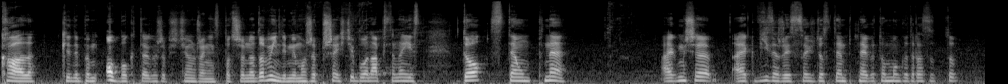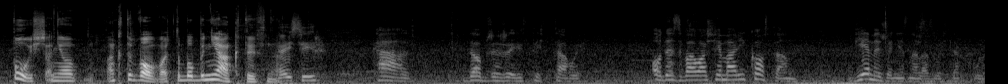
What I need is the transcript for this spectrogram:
Kal, kiedy byłem obok tego, że przeciążenie jest potrzebne do windy, mimo że przejście było napisane jest dostępne. A jak myślę, a jak widzę, że jest coś dostępnego, to mogę od razu to pójść, a nie aktywować. To byłoby nieaktywne. Hej, Sir. Kal, dobrze, że jesteś cały. Odezwała się Mari Kosan. Wiemy, że nie znalazłeś Darfula.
